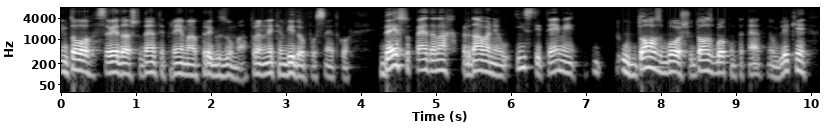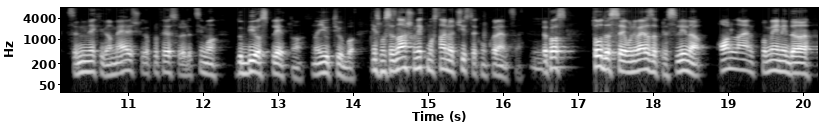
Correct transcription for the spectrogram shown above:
in to seveda študente prejemajo prek Zuma, torej na nekem videoposnetku. Dejstvo pa je, da lahko predavanje v isti temi v dosti boljši, v dosti bolj kompetentni obliki, se ni nekega ameriškega profesora, recimo, dobijo spletno na YouTubu. In smo se znašli v nekem stanju čiste konkurence. Mm. Preprosto to, da se je univerza preselila online, pomeni, da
